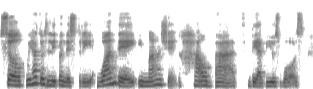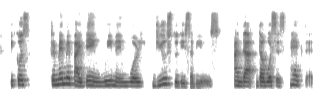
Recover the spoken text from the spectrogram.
So we had to sleep on the street. One day, imagine how bad the abuse was because Remember, by then, women were used to this abuse. and that that was expected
